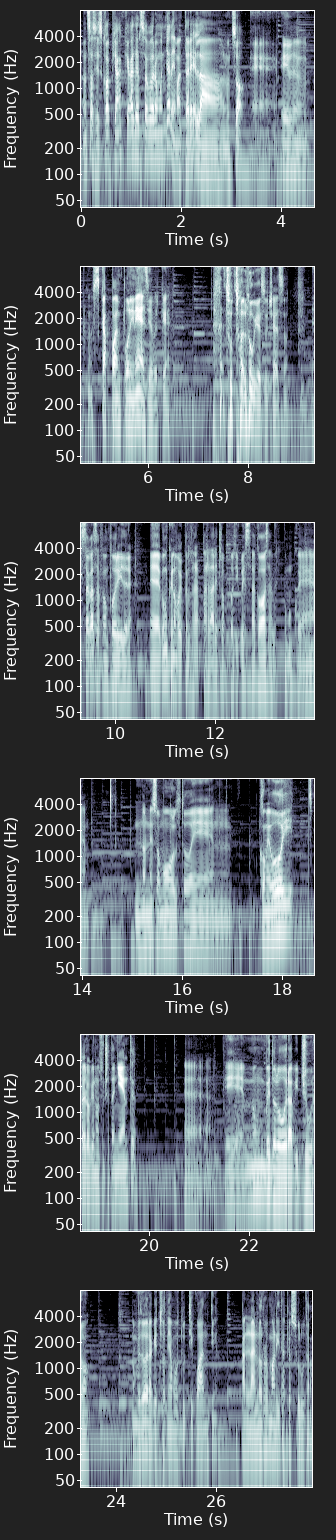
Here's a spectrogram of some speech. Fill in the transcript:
Non so se scoppia anche la terza guerra mondiale, Mattarella, non so, eh, eh, scappa in Polinesia perché tutto a lui è successo. E sta cosa fa un po' ridere. Eh, comunque non voglio parla- parlare troppo di questa cosa perché comunque eh, non ne so molto e mm, come voi spero che non succeda niente. Eh, e non vedo l'ora, vi giuro. Non vedo l'ora che torniamo tutti quanti alla normalità più assoluta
